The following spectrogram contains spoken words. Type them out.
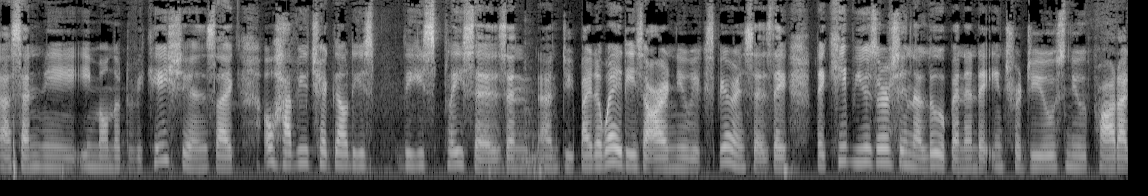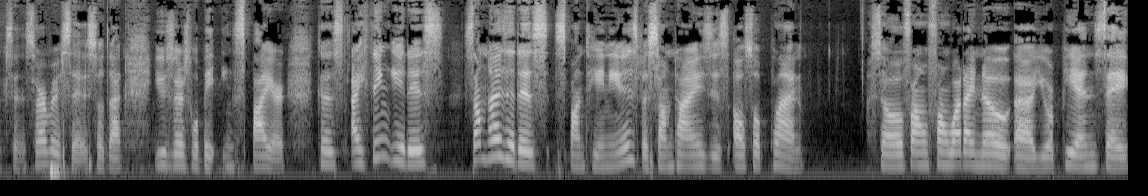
uh, send me email notifications like, "Oh, have you checked out these these places?" And and do, by the way, these are new experiences. They they keep users in a loop, and then they introduce new products and services so that users will be inspired. Because I think it is Sometimes it is spontaneous, but sometimes it's also planned. So from from what I know, uh, Europeans say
